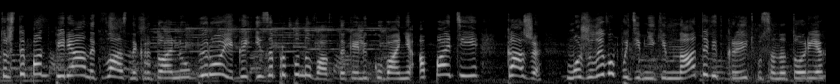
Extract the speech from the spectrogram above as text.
Тож Степан Піряник, власник ритуального бюро, який і запропонував таке лікування апатії, каже, можливо, подібні кімнати відкриють у санаторіях,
